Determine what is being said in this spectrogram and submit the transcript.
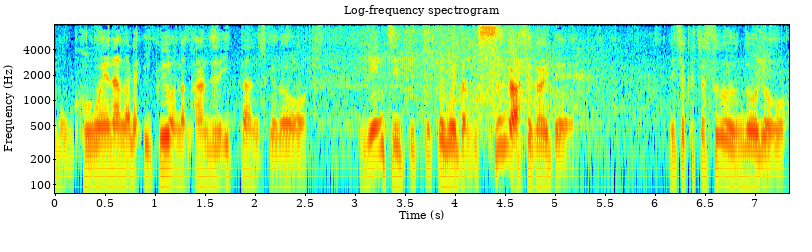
もう凍えながら行くような感じで行ったんですけど現地行ってちょっと動いたらすぐ汗かいてめちゃくちゃすごい運動量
